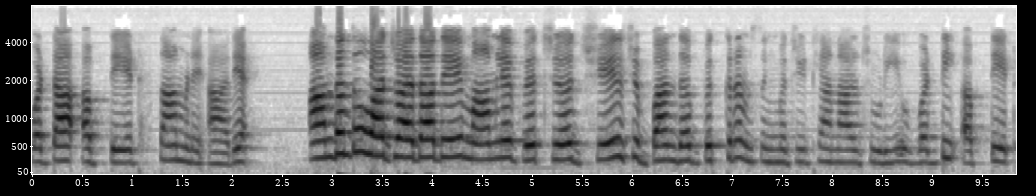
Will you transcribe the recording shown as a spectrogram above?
ਵੱਡਾ ਅਪਡੇਟ ਸਾਹਮਣੇ ਆ ਰਿਹਾ ਹੈ। ਆਮਦਨ ਤੋਂ ਵੱਧ ਜਾਇਦਾਦ ਦੇ ਮਾਮਲੇ ਵਿੱਚ ਜੇਲ੍ਹ 'ਚ ਬੰਦ ਬਿਕਰਮ ਸਿੰਘ ਮਜੀਠੀਆ ਨਾਲ ਜੁੜੀ ਵੱਡੀ ਅਪਡੇਟ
